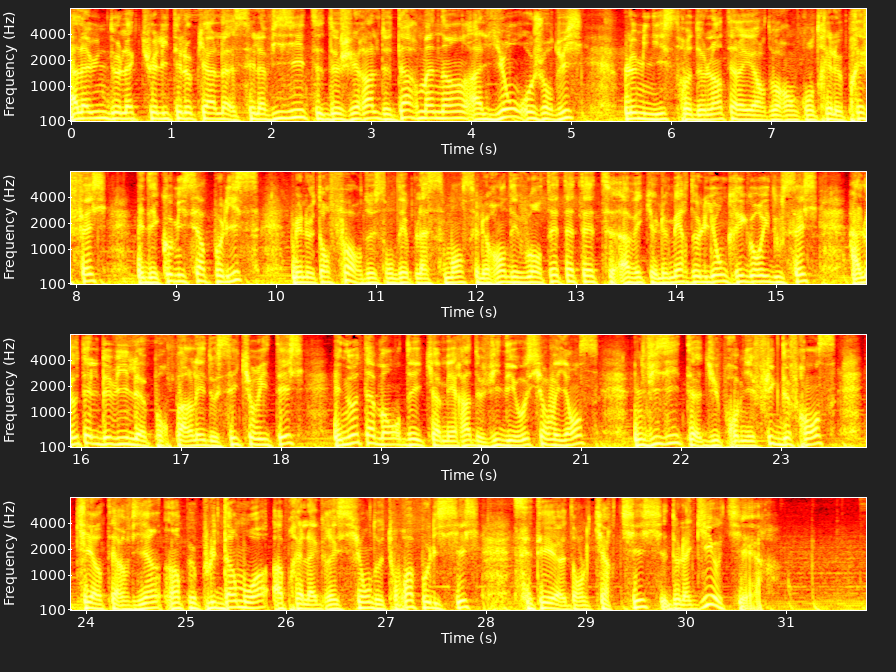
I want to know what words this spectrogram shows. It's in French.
À la une de l'actualité locale, c'est la visite de Gérald Darmanin à Lyon aujourd'hui. Le ministre de l'Intérieur doit rencontrer le préfet et des commissaires de police. Mais le temps fort de son déplacement, c'est le rendez-vous en tête à tête avec le maire de Lyon, Grégory Doucet, à l'hôtel de ville pour parler de sécurité et notamment des caméras de vidéosurveillance. Une visite du premier flic de France qui intervient un peu plus d'un mois après l'agression de trois policiers. C'était dans le quartier de la Guillotière.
